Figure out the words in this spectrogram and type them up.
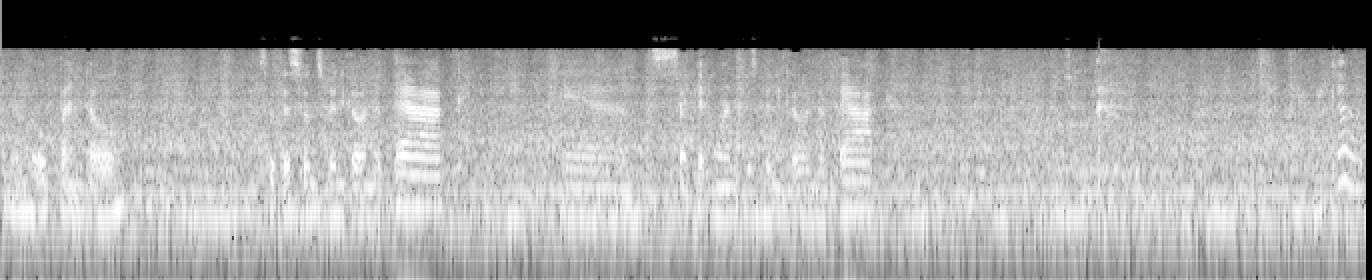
Put in a little bundle. So this one's going to go in the back. And the second one is going to go in the back. There we go.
